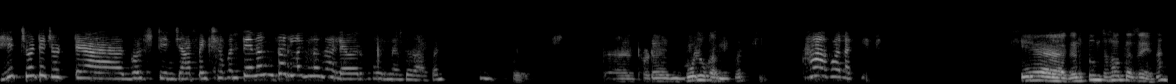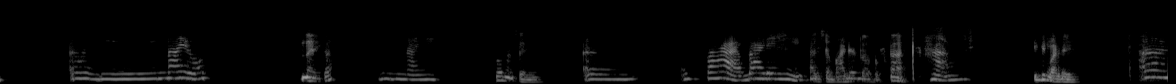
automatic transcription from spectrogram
हे छोट्या छोट्या गोष्टींची अपेक्षा पण ते नंतर लग्न झाल्यावर पूर्ण करू आपण. अं, थोडं बोलू का मी पण? हा बोला की. हे अं, घर तुमचं स्वतःच आहे ना? अं, नाही हो. नाही का? नाही. कोणाचं आहे अं, भा- भाड्याने. अच्छा भाड्यात राहतो का हा. किती भाडे अं,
